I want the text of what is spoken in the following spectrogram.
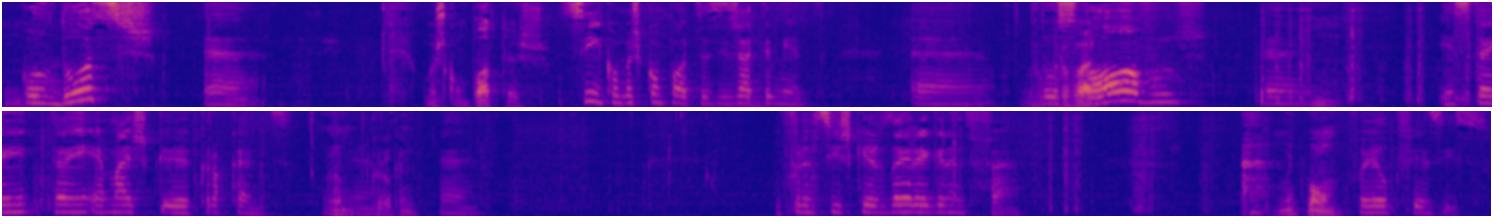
uhum. com doces. umas compotas? Sim, com umas compotas, exatamente. Doce provar. de ovos. Hum. Esse tem, tem, é mais crocante. Hum, crocante. É. O Francisco Herdeiro é grande fã. Muito bom. Foi ele que fez isso.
